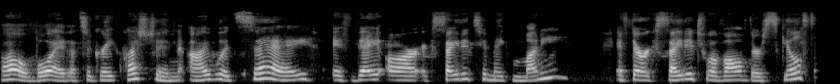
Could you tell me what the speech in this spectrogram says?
Oh boy, that's a great question. I would say if they are excited to make money, if they're excited to evolve their skill set,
